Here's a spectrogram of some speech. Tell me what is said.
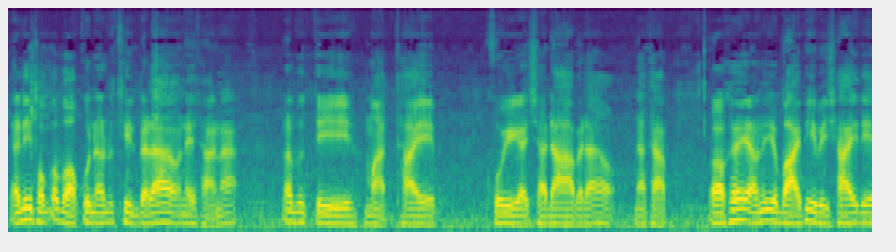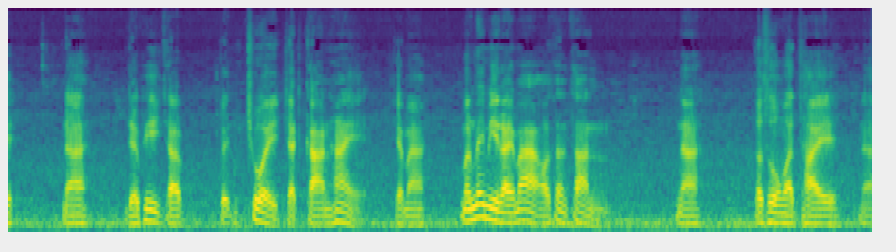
แต่นี่ผมก็บอกคุณอนุทินไปแล้วในฐานะรัฐมนตรีมหาดไทยคุยกับชาดาไปแล้วนะครับบอกเฮ้ยเอานโยบายพี่ไปใช้ดินะเดี๋ยวพี่จะเป็นช่วยจัดการให้ใช่ไหมมันไม่มีอะไรมากเอาสั้นๆนะกระทรวงมหาดไทยนะ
